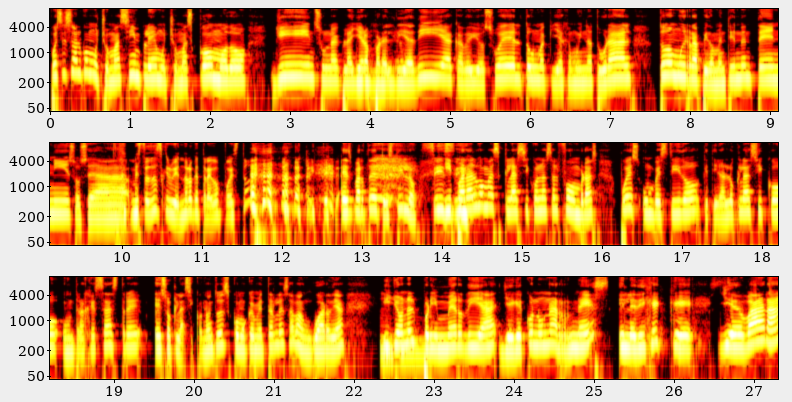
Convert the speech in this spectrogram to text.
pues es algo mucho más simple, mucho más cómodo, jeans, una playera para el día a día, cabello suelto, un maquillaje muy natural, todo muy rápido, ¿me entienden? Tenis, o sea... ¿Me estás describiendo lo que traigo puesto? es parte de tu estilo. y para algo más clásico en las alfombras, pues un vestido que tira lo clásico, un traje sastre, eso clásico, ¿no? Entonces como que meterle esa vanguardia. Y yo en el primer día llegué con un arnés y le dije que llevara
